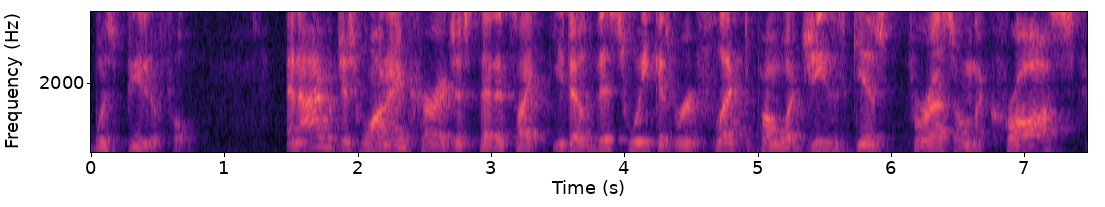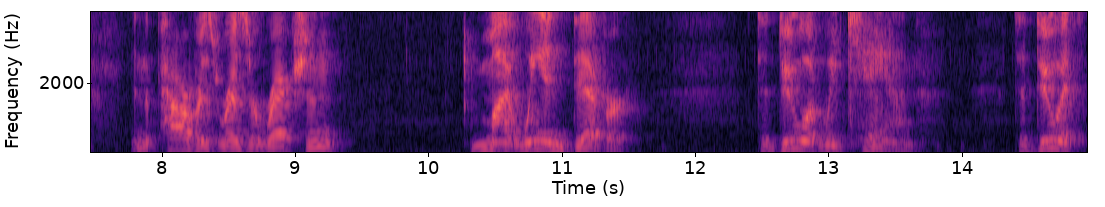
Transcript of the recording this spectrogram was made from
was beautiful. And I would just want to encourage us that it's like, you know, this week as we reflect upon what Jesus gives for us on the cross, in the power of his resurrection, might we endeavor to do what we can, to do it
